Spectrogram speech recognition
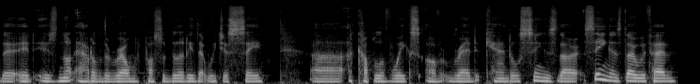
It is not out of the realm of possibility that we just see uh, a couple of weeks of red candles, seeing as though seeing as though we've had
